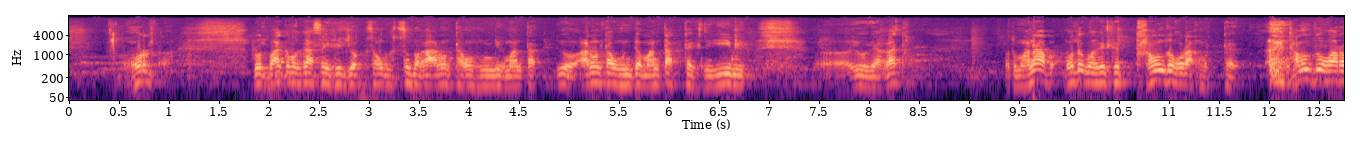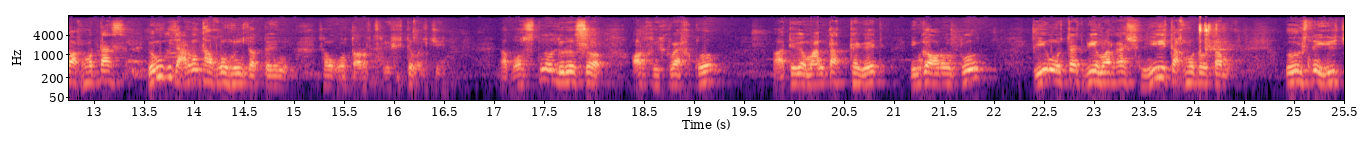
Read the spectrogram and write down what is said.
хурал бол баг багаас эхэлж сонгогдсон байгаа 15 хүнийг мандат юу 15 хүндээ мандаттай гэсэн ийм нэг юу ягаад одоо манай булаг баг гэхэд 500 гаруй ахмадтай 500 гаруй ахмадаас дөнгөж 15 хүн л одоо энэ сонгуульд оролцох хэрэгтэй болж байна. Бусд нь бол ерөөсөө орох эрх байхгүй. А тэгээ мандаттай гээд ингээ оруулдгүй. Ийм учраас би маргааш нийт ахмадуудаа өөрснөө ирж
